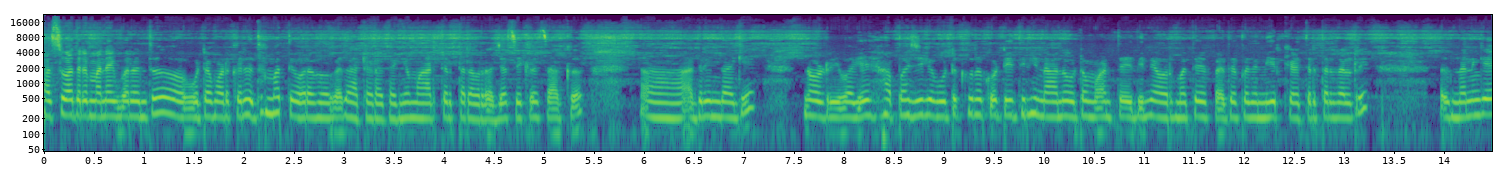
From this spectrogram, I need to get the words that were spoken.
ಹಸು ಆದರೆ ಮನೆಗೆ ಬರೋದು ಊಟ ಮಾಡ್ಕೊಳ್ಳೋದು ಮತ್ತು ಹೊರಗೆ ಹೋಗೋದು, ಆಟ ಆಡೋದು, ಹಂಗೆ ಮಾಡ್ತಿರ್ತಾರೆ ಅವ್ರು ರಜೆ ಸಿಕ್ಕರೆ ಸಾಕು. ಅದರಿಂದಾಗಿ ನೋಡಿರಿ ಇವಾಗೆ ಅಪ್ಪಾಜಿಗೆ ಊಟಕ್ಕೂ ಕೊಟ್ಟಿದ್ದೀನಿ, ನಾನು ಊಟ ಮಾಡ್ತಾ ಇದ್ದೀನಿ, ಅವ್ರು ಮತ್ತೆ ಪದೇ ಪದೇ ನೀರು ಕೇಳ್ತಿರ್ತಾರಲ್ರಿ. ನನಗೆ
